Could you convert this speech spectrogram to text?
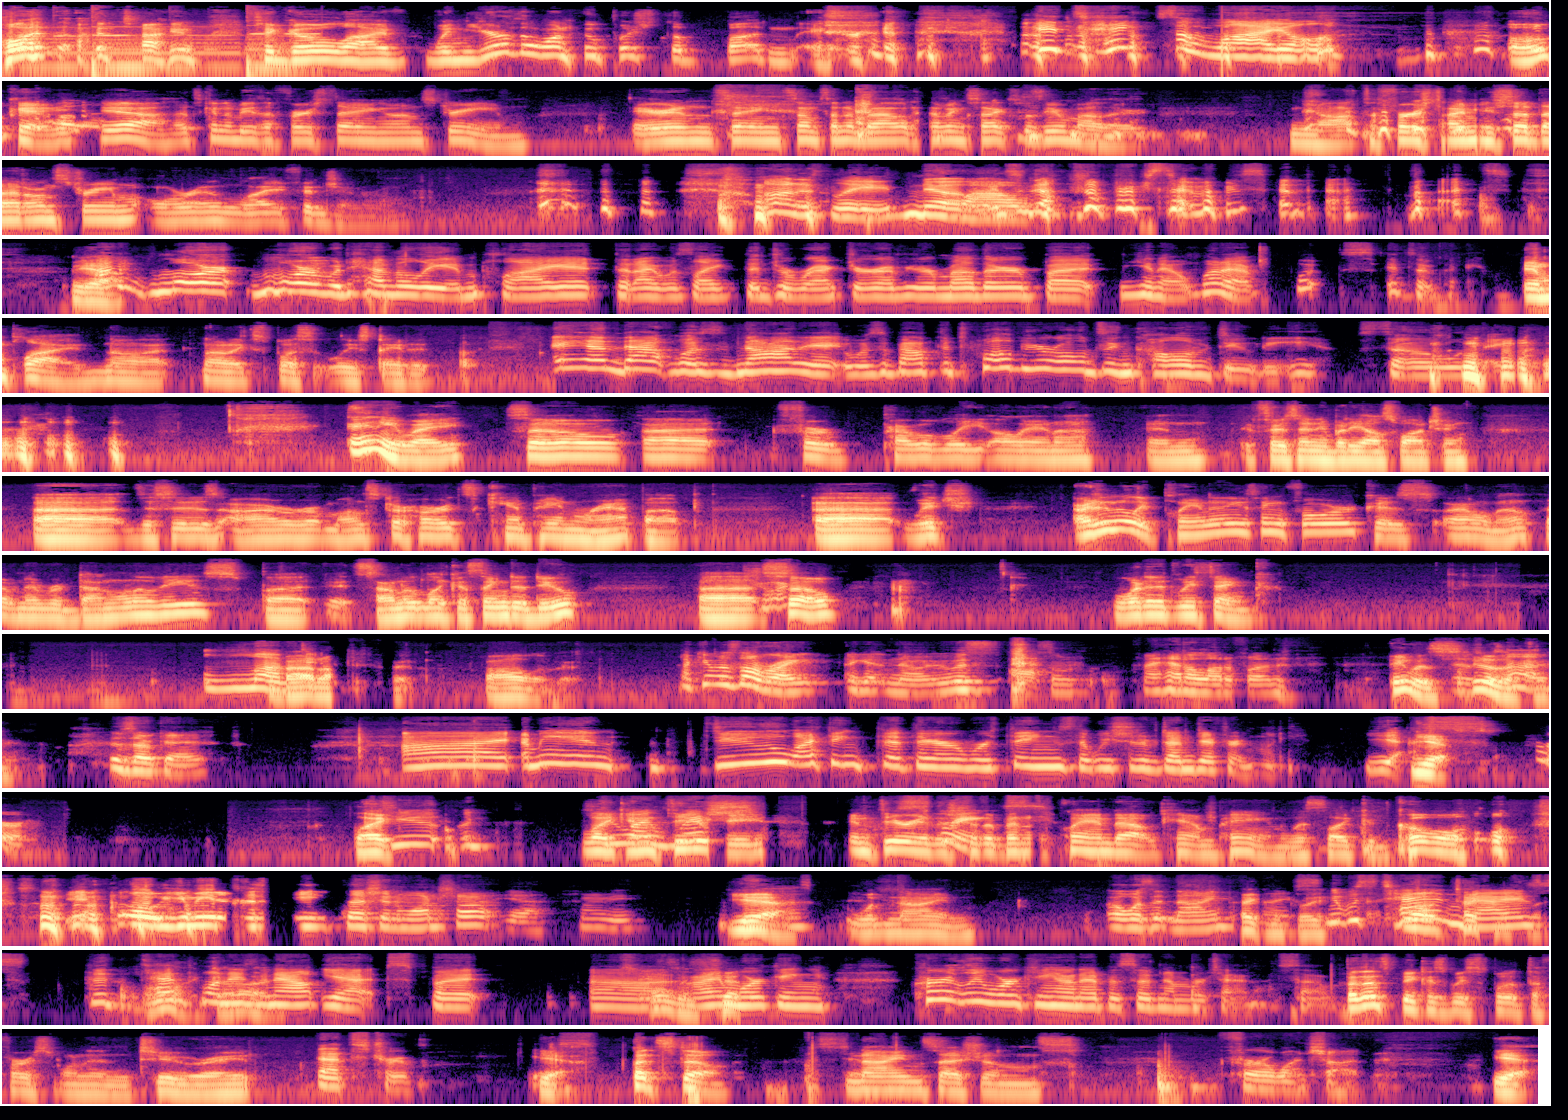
What a time to go live when you're the one who pushed the button, Aaryn. It takes a while. okay, yeah, that's gonna be the first thing on stream. Aaryn saying something about having sex with your mother. Not the first time you said that on stream or in life in general. Honestly, no, Wow. it's not the first time I've said that. But Yeah, I more more would heavily imply it that I was like the director of your mother, but you know, whatever. What's it's okay. implied, not not explicitly stated. And that was not it. It was about the 12 year olds in Call of Duty. So anyway, so uh, for probably Alana, and if there's anybody else watching, uh, this is our Monsterhearts campaign wrap up, uh, which I didn't really plan anything for because I don't know, I've never done one of these, but it sounded like a thing to do. Uh, Sure. So, what did we think? loved About it. All of it. Like it was all right. I get no, it was awesome. I had a lot of fun. It was. It was Uh, okay. It was okay. I I mean, do I think that there were things that we should have done differently? Yes. Yes. Sure. Like, do, like do I in theory, wish in theory, this should have been a planned out campaign with like a goal. Yeah. Oh, you mean this eight session one shot? Yeah, maybe. Yeah, Yes. with nine. Oh, was it nine? Technically. It was 10, technically. guys. The Oh 10th my one isn't out yet, but uh, I'm shit. working currently working on episode number 10. So But that's because we split the first one in two, right? that's true. Yeah. But still, Still, nine sessions. for a one shot. Yeah.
